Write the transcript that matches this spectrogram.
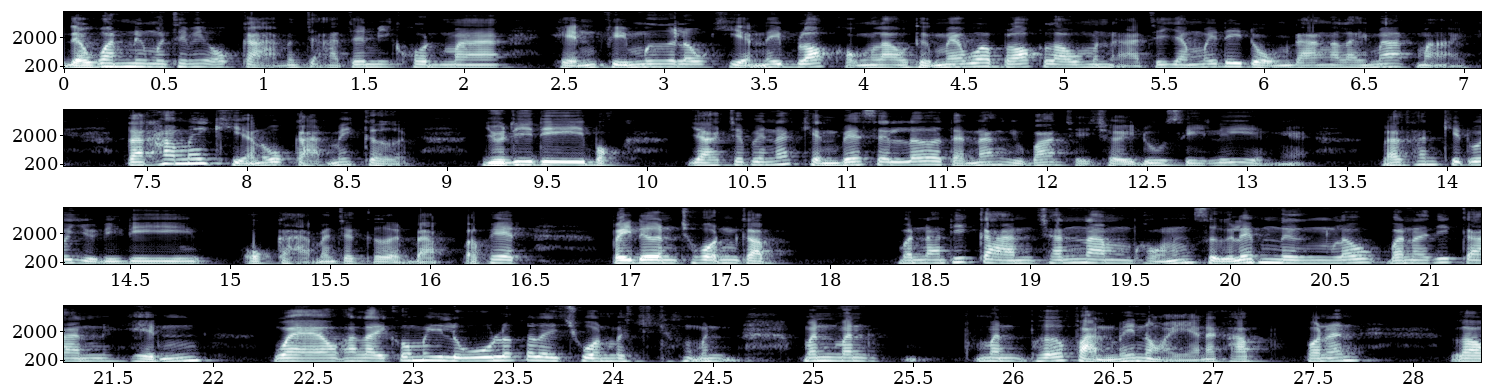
เดี๋ยววันหนึ่งมันจะมีโอกาสมันจะอาจจะมีคนมาเห็นฝีมือเราเขียนในบล็อกของเราถึงแม้ว่าบล็อกเรามันอาจจะยังไม่ได้โด่งดังอะไรมากมาย แต่ถ้าไม่เขียนโอกาสไม่เกิด อยู่ดีๆ บอกอยากจะเป็นนักเขียน best seller แต่นั่งอยู่บ้านเฉยๆดูซีรีส์อย่างเงี้ยแล้วท่านคิดว่าอยู่ดีๆ โอกาสมันจะเกิดแบบประเภท ไปเดินชนกับ บรรณาธิการชั้นนำของหนังสือเล่มหนึ่งแล้วบรรณาธิการเห็นแววอะไรก็ไม่รู้แล้วก็เลยชวนมามันมันมันมันเพ้อฝันไม่หน่อยนะครับ เพราะนั้นเรา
